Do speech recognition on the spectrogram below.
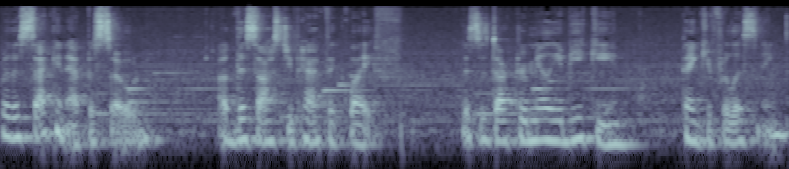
for the second episode of This Osteopathic Life. This is Dr. Amelia Beakey. Thank you for listening.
